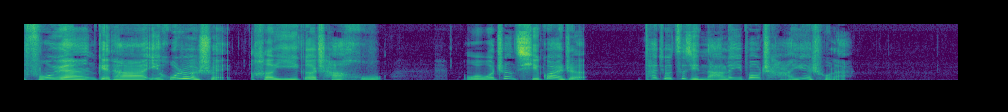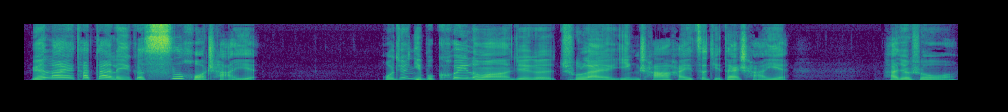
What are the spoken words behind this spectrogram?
服务员给他一壶热水。和一个茶壶，我我正奇怪着，他就自己拿了一包茶叶出来。原来他带了一个私伙茶叶。我觉得你不亏了吗？这个出来饮茶还自己带茶叶。他就说我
